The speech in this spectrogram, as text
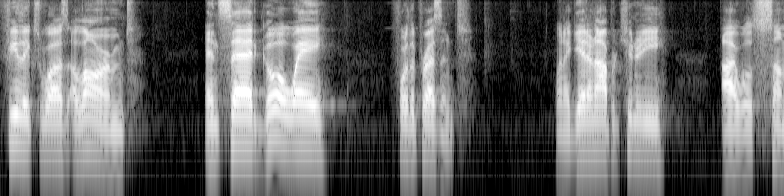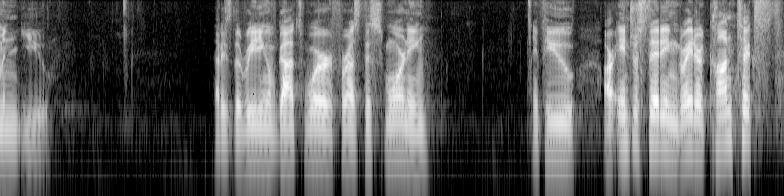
Felix was alarmed and said, Go away for the present. When I get an opportunity, I will summon you. That is the reading of God's word for us this morning. If you are interested in greater context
